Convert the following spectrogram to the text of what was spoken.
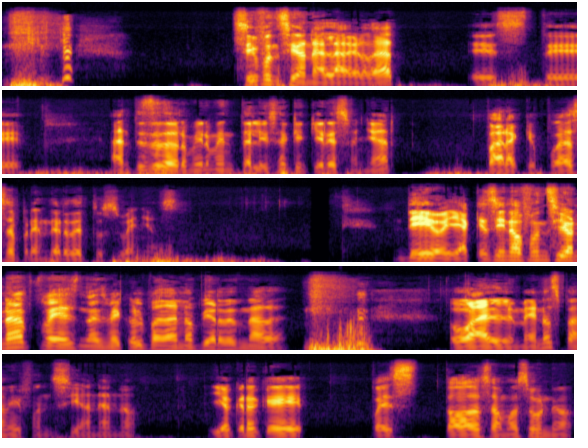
sí funciona, la verdad. Este. Antes de dormir, mentaliza qué quieres soñar para que puedas aprender de tus sueños. Digo, ya que si no funciona, pues no es mi culpa, no pierdes nada. o al menos para mí funciona, ¿no? Yo creo que, pues, todos somos uno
